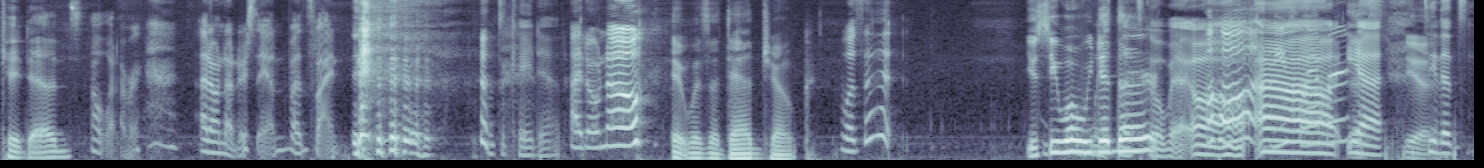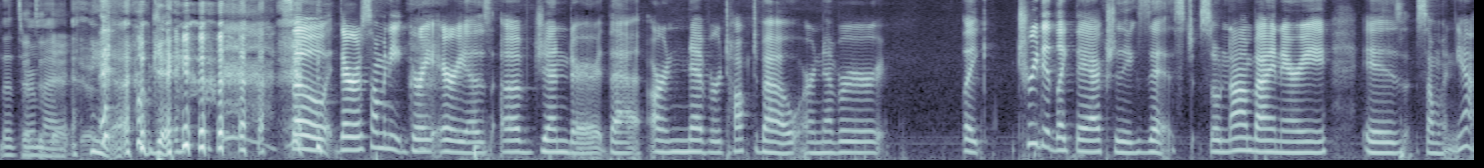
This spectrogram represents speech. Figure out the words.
K dads. Oh, whatever. I don't understand, but it's fine. What's a K dad? I don't know. It was a dad joke. Was it? You see what we Wait, did there? Let's go back. Oh, Uh-huh, uh, yeah. Yeah. See, that's that's, That's where my dad joke. yeah. Okay. so there are so many gray areas of gender that are never talked about or never like treated like they actually exist. So non-binary is someone, yeah,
